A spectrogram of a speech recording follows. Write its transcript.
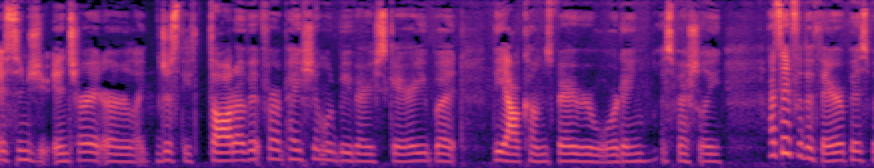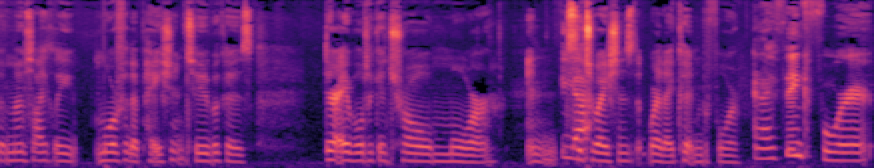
as soon as you enter it or like just the thought of it for a patient would be very scary, but the outcome's very rewarding, especially I'd say for the therapist, but most likely more for the patient too, because they're able to control more in yeah. situations where they couldn't before. And I think for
